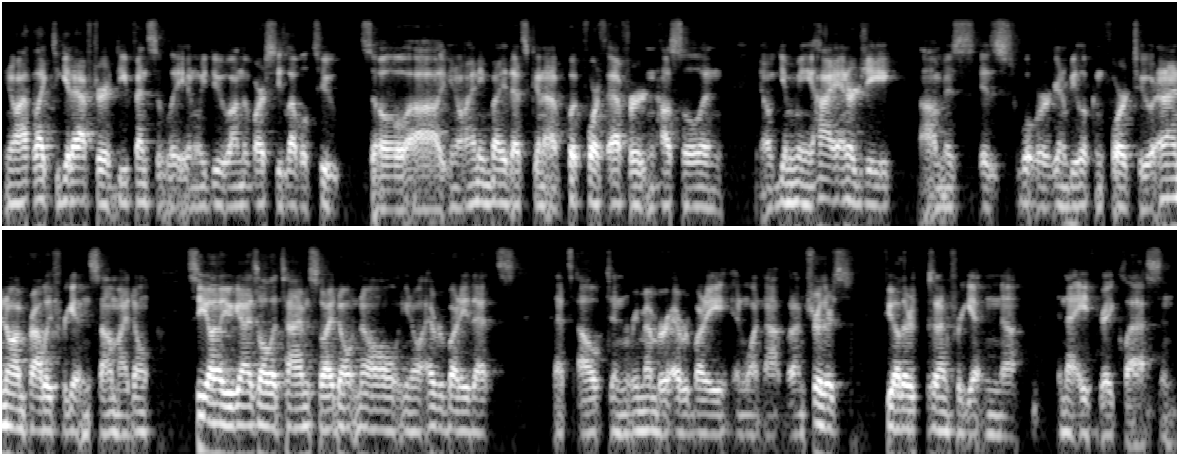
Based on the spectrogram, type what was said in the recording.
you know I like to get after it defensively, and we do on the varsity level too. So uh, you know anybody that's going to put forth effort and hustle, and you know give me high energy um, is is what we're going to be looking forward to. And I know I'm probably forgetting some. I don't see all you guys all the time, so I don't know you know everybody that's that's out and remember everybody and whatnot. But I'm sure there's a few others that I'm forgetting uh, in that eighth grade class. And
